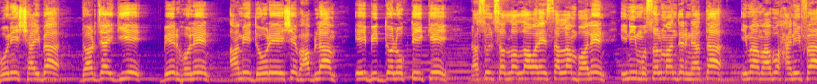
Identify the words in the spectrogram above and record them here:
বনি সাইবা দরজায় গিয়ে বের হলেন। আমি দৌড়ে এসে ভাবলাম, এই বৃদ্ধ লোকটিকে রাসুল সাল্লাহ আলাইসাল্লাম বলেন, ইনি মুসলমানদের নেতা, ইমাম আবু হানিফা।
